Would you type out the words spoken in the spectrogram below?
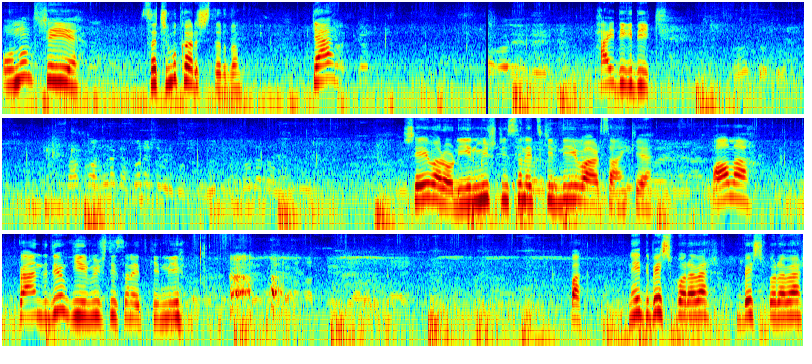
Onun şeyi. Saçımı karıştırdım. Gel. Haydi gidik Şey var orada 23 Nisan etkinliği var sanki. Valla ben de diyorum ki 23 Nisan etkinliği. Bak neydi 5 para ver. 5 para ver.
